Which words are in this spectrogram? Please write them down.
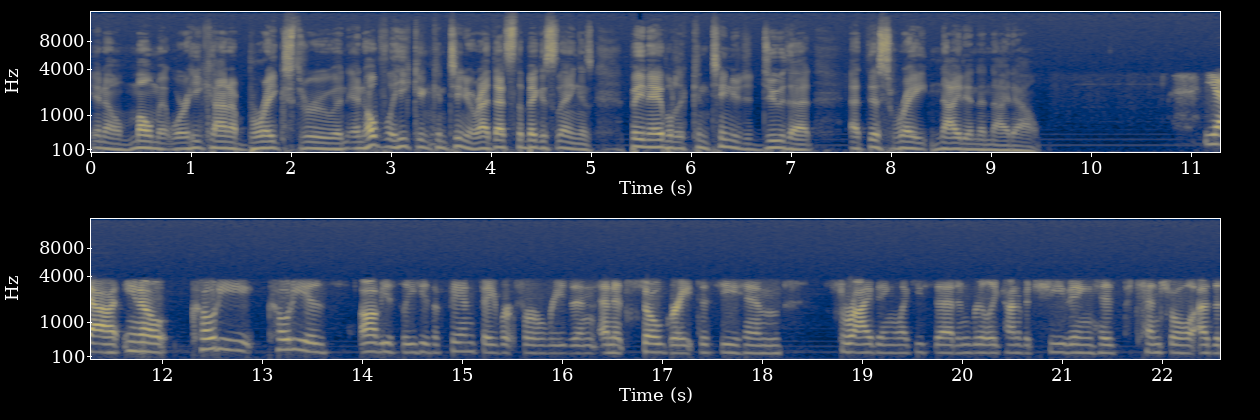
you know, moment where he kind of breaks through and, and hopefully he can continue, right? That's the biggest thing is being able to continue to do that at this rate night in and night out. Yeah, you know, Cody Cody is obviously he's a fan favorite for a reason and it's so great to see him thriving like you said and really kind of achieving his potential as a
